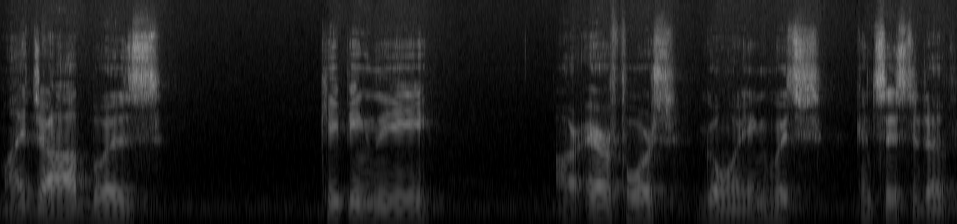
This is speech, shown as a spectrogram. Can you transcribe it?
My job was keeping the our Air Force going, which consisted of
